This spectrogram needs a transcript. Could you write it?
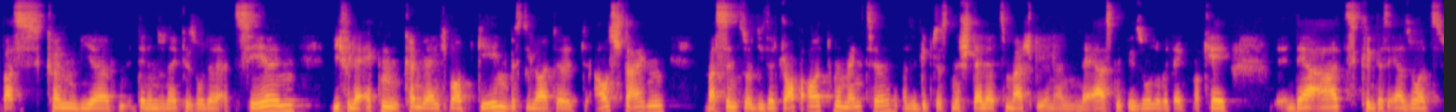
was können wir denn in so einer Episode erzählen? Wie viele Ecken können wir eigentlich überhaupt gehen, bis die Leute aussteigen? Was sind so diese Dropout-Momente? Also gibt es eine Stelle zum Beispiel in der ersten Episode, wo wir denken, okay, in der Art klingt es eher so, als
